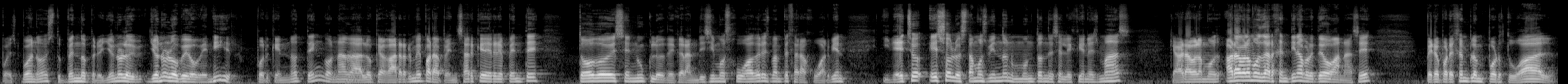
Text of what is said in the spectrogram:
pues bueno, estupendo, pero yo no, lo, yo no lo veo venir, porque no tengo nada a lo que agarrarme para pensar que de repente todo ese núcleo de grandísimos jugadores va a empezar a jugar bien. Y de hecho, eso lo estamos viendo en un montón de selecciones más, que ahora hablamos, ahora hablamos de Argentina porque tengo ganas, ¿eh? Pero por ejemplo en Portugal,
